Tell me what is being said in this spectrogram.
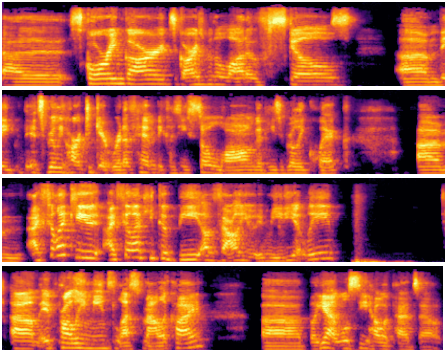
uh, scoring guards, guards with a lot of skills. Um, they, it's really hard to get rid of him because he's so long and he's really quick. Um, I feel like he, I feel like he could be of value immediately. Um, it probably means less Malachi, uh, but yeah, we'll see how it pans out.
